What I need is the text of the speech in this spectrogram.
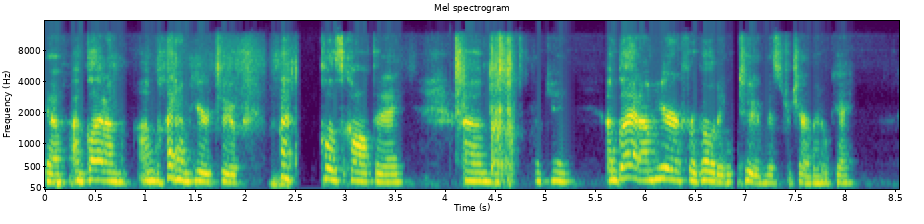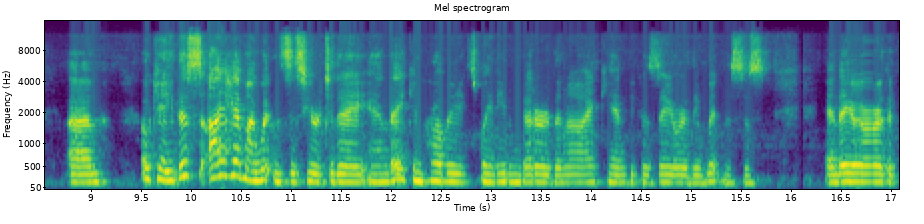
Yeah, I'm glad I'm I'm glad I'm here too. Close call today. Um, okay, I'm glad I'm here for voting too, Mr. Chairman. Okay. Um, okay, this I have my witnesses here today, and they can probably explain even better than I can because they are the witnesses, and they are the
